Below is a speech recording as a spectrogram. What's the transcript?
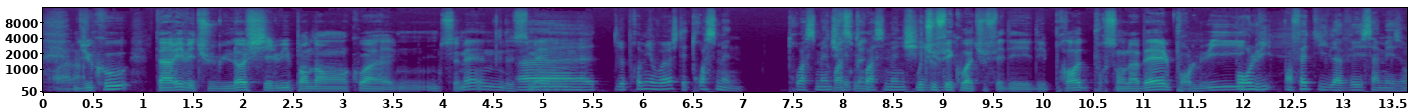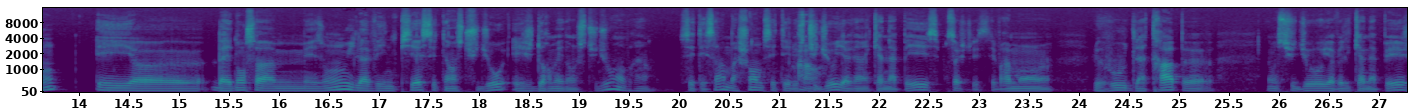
voilà. Du coup, tu arrives et tu loges chez lui pendant quoi Une semaine Deux semaines? Euh, le premier voyage, c'était trois semaines. Trois semaines, Trois je fais semaines. trois semaines chez tu lui. fais quoi? Tu fais des, des prods pour son label, pour lui? Pour lui, en fait, il avait sa maison. Et euh, ben, dans sa maison, il avait une pièce, c'était un studio. Et je dormais dans le studio, en vrai. C'était ça, ma chambre, c'était le Wow. studio. Il y avait un canapé. C'est pour ça que c'était vraiment euh, le hood, la trappe. euh, dans le studio, il y avait le canapé.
